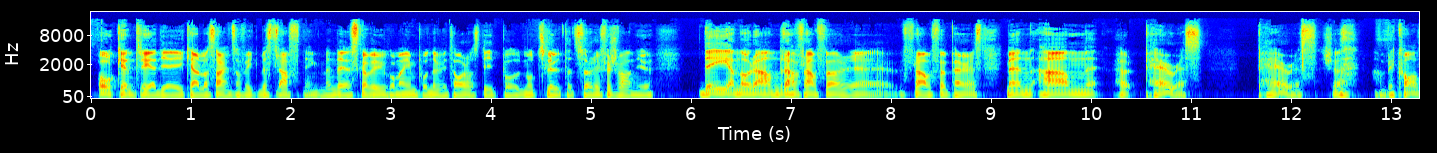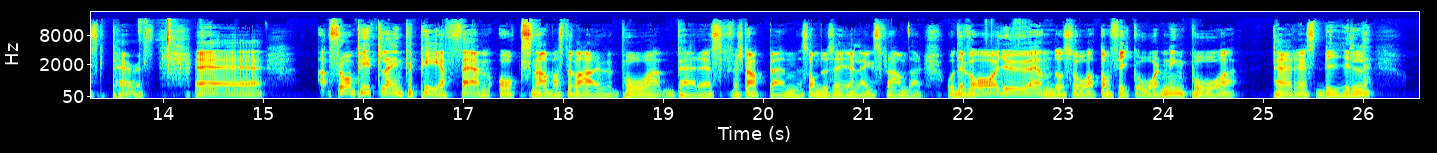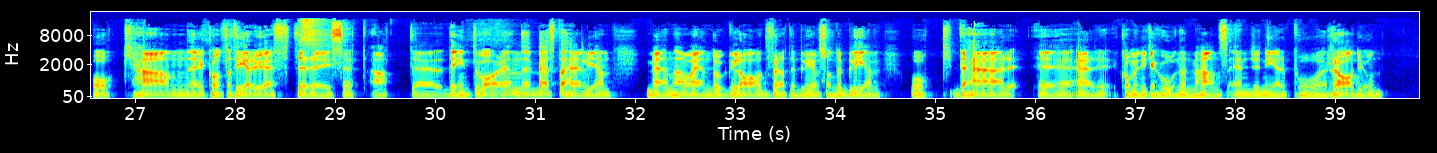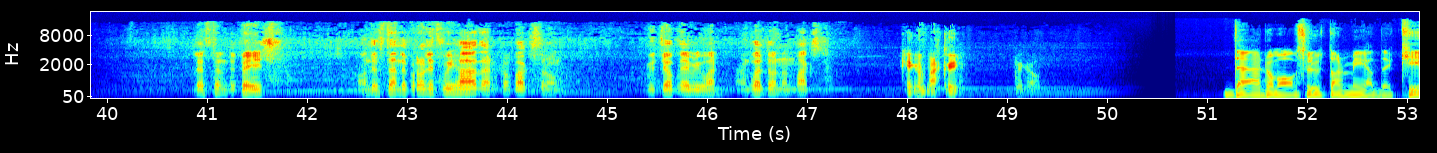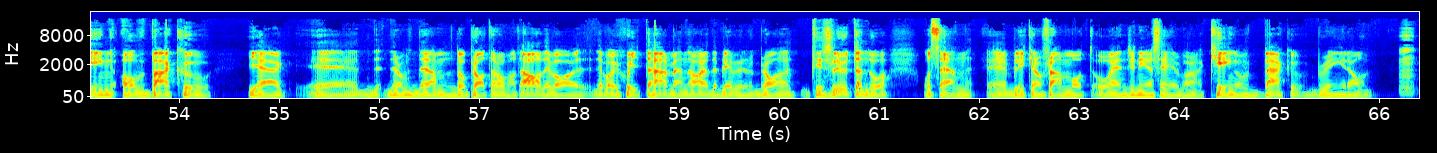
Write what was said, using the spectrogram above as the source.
Och en tredje i Carlos Sainz som fick bestraffning, men det ska vi ju komma in på när vi tar oss dit på, mot slutet, så det försvann ju det ena och det andra framför, eh, framför Paris. Men han, hör, Paris? Paris? Amerikansk Paris. Eh, från pitlane till P5 och snabbaste varv på Perez Verstappen, som du säger, längst fram där. Och det var ju ändå så att de fick ordning på Perez bil och han eh, konstaterar konstaterade ju efter racet att det inte var den bästa helgen, men han var ändå glad för att det blev som det blev. Och det här eh, är kommunikationen med hans engineer på radion. let's turn the page, understand the problems we had, and come back strong. Good job, everyone, and well done on Max. King of Baku. Bingo. där de avslutar med King of Baku. Yeah, eh, där, de, där de då pratar om att ja, det, var, det var ju skit det här, men ja, det blev väl bra till slut ändå. Och sen eh, blickar de framåt och Engineer säger bara King of Baku, bring it on. Mm.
